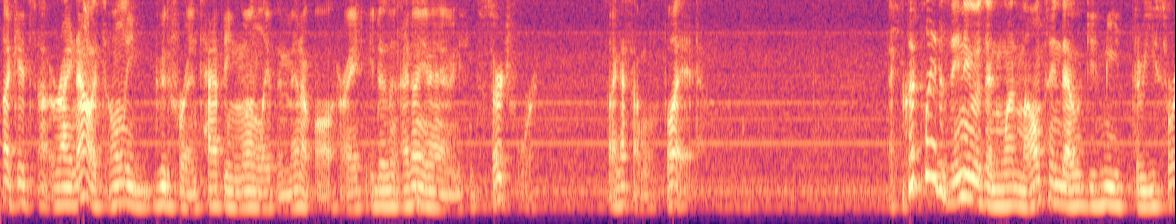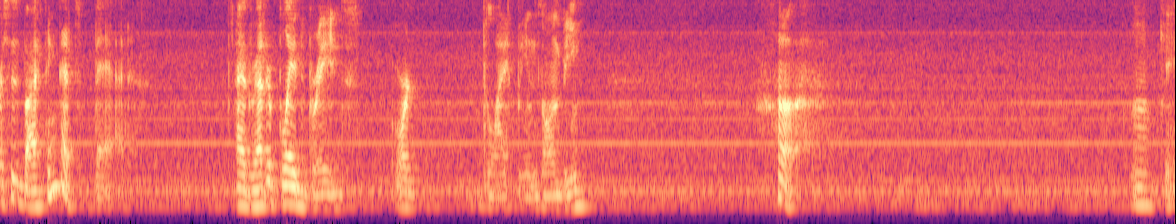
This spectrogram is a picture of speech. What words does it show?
Like it's uh, right now, it's only good for untapping Monolith and Mana Vault, right? It doesn't. I don't even have anything to search for, so I guess I won't play it. I could play the Xenagos in one mountain that would give me three sources, but I think that's bad. I'd rather play the Braids or the Lifebane Zombie. Huh. Okay,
